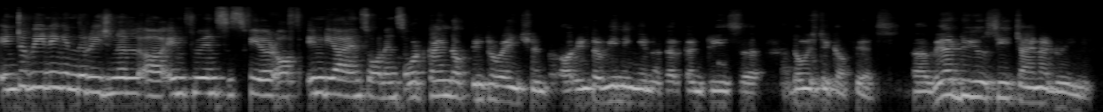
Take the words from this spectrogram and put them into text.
intervening in the regional uh, influence sphere of India and so on and so on. What kind of intervention or intervening in other countries' uh, domestic affairs? Uh, where do you see China doing it?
